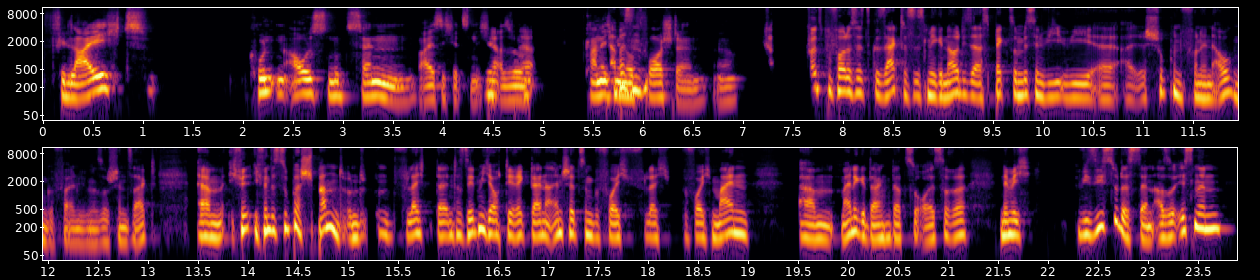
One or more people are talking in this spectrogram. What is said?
vielleicht Kunden ausnutzen, weiß ich jetzt nicht. Ja, also ja. kann ich Aber mir nur vorstellen. Ja kurz bevor du es jetzt gesagt hast, ist mir genau dieser Aspekt so ein bisschen wie, wie äh, Schuppen von den Augen gefallen, wie man so schön sagt. Ähm, ich finde ich find es super spannend und, und vielleicht, da interessiert mich auch direkt deine Einschätzung, bevor ich vielleicht, bevor ich mein, ähm, meine Gedanken dazu äußere. Nämlich, wie siehst du das denn? Also ist ein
